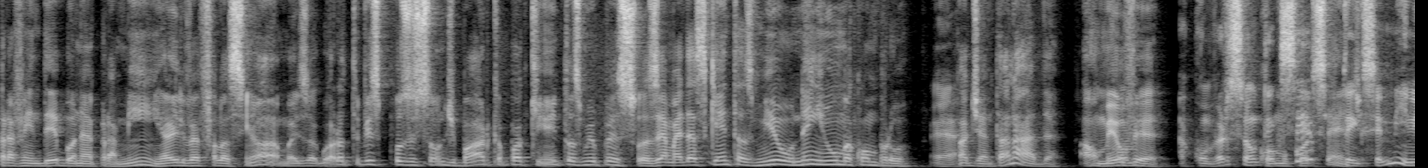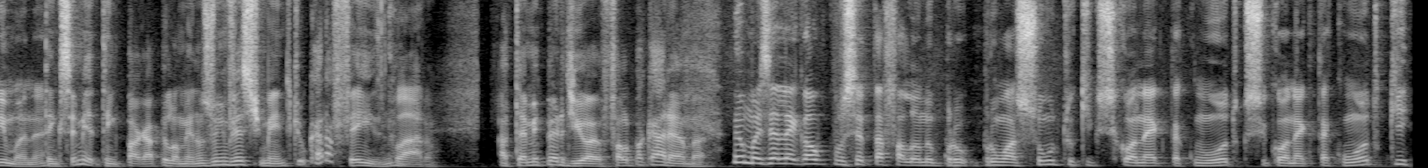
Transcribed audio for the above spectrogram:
para vender boné para mim, aí ele vai falar assim: ah, mas agora eu tive exposição de marca para 500 mil pessoas. É, mas das 500 mil, nenhuma comprou. É. Não adianta nada, ao meu ver. A conversão tem que, ser, tem que ser mínima, né? Tem que ser tem que pagar pelo menos o investimento que o cara fez, né? Claro. Até me perdi, ó, eu falo pra caramba. Não, mas é legal que você tá falando para um assunto que se conecta com outro, que se conecta com outro, que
